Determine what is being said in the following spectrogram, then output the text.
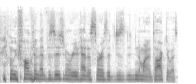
we've all been in that position where we've had a source that just didn't want to talk to us.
